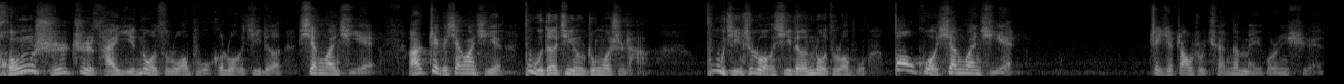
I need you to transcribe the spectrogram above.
同时制裁以诺斯罗普和洛克希德相关企业，而这个相关企业不得进入中国市场。不仅是洛克希德、诺斯罗普，包括相关企业，这些招数全跟美国人学的，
